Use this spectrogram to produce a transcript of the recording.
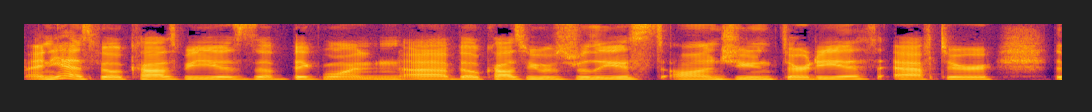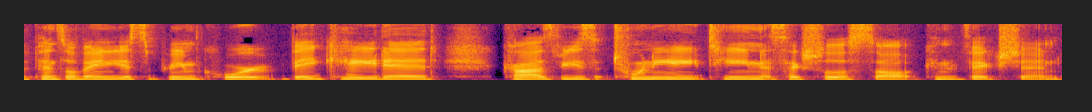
And yes, Bill Cosby is a big one. Uh, Bill Cosby was released on June 30th after the Pennsylvania Supreme Court vacated Cosby's 2018 sexual assault conviction.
